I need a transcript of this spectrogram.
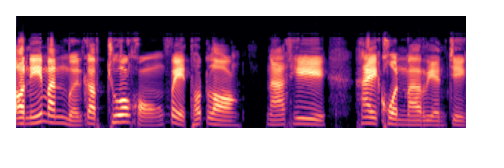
ตอนนี้มันเหมือนกับช่วงของเฟสทดลองนะที่ให้คนมาเรียนจริง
